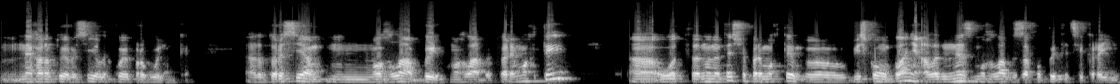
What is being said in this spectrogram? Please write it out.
не гарантує Росії легкої прогулянки. Тобто Росія могла би могла би перемогти, от ну не те, що перемогти е, в військовому плані, але не змогла б захопити ці країни.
